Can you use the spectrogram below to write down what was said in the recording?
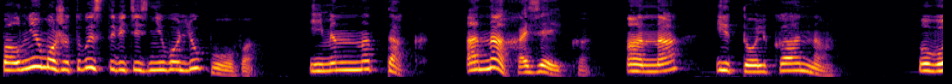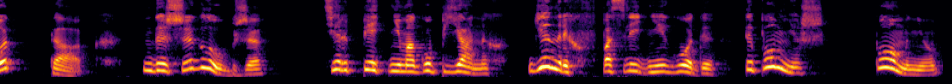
вполне может выставить из него любого. Именно так. Она хозяйка. Она и только она. Вот так. Дыши глубже. Терпеть не могу пьяных. Генрих в последние годы, ты помнишь? Помню.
